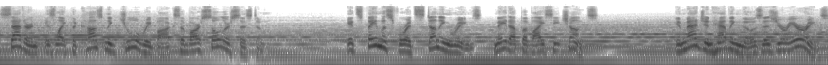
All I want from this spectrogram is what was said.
Saturn is like the cosmic jewelry box of our solar system. It's famous for its stunning rings, made up of icy chunks. Imagine having those as your earrings.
